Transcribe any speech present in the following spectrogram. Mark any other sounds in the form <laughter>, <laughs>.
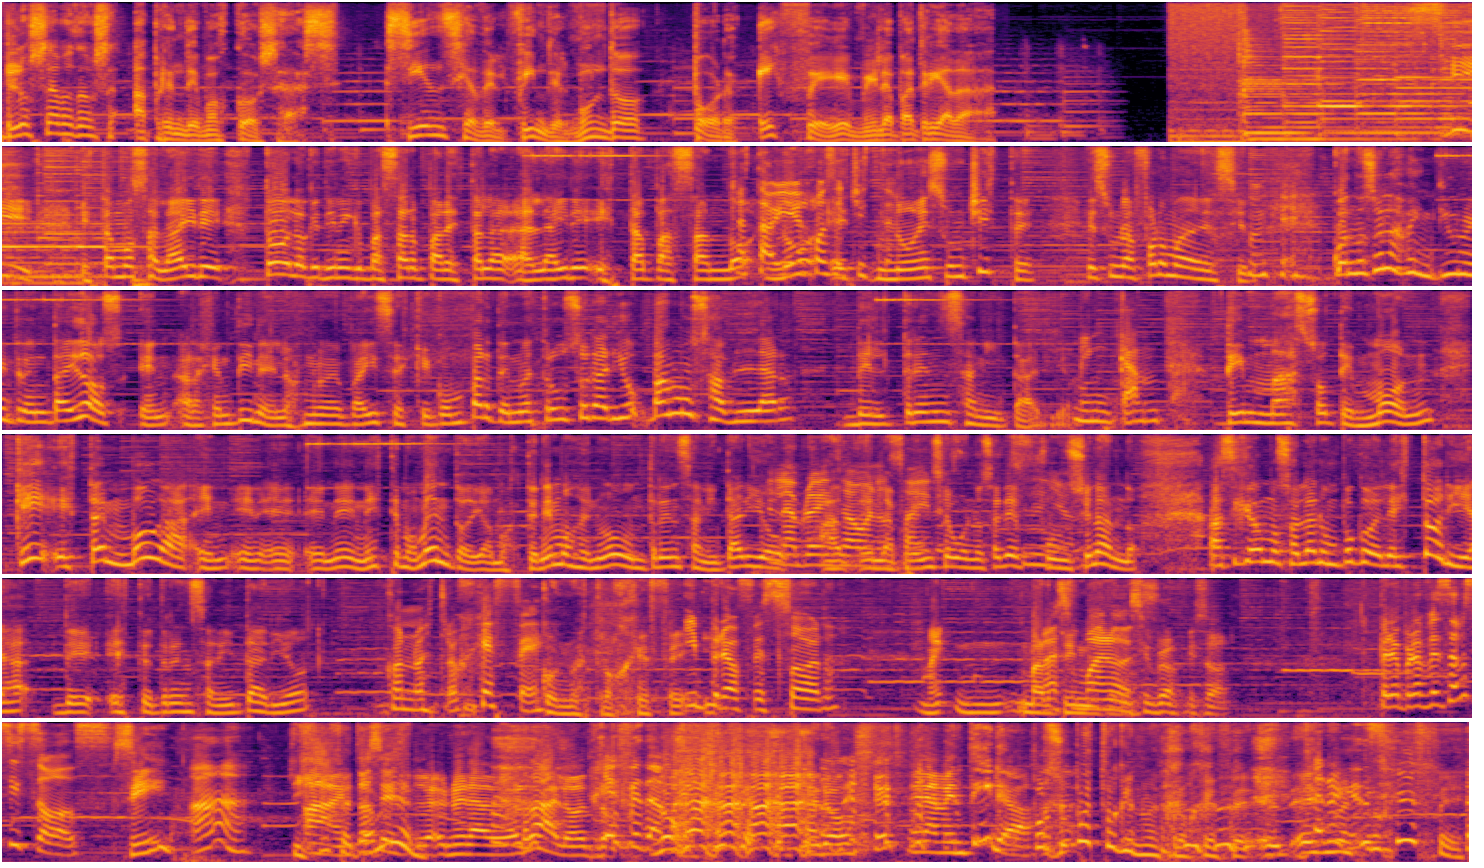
Los sábados aprendemos cosas. Ciencia del fin del mundo por FM La Patriada. Estamos al aire. Todo lo que tiene que pasar para estar al aire está pasando. Ya está no, viejo ese es, chiste. no es un chiste, es una forma de decir. Cuando son las 21 y 32 en Argentina y los nueve países que comparten nuestro uso horario, vamos a hablar del tren sanitario. Me encanta. Temazo, temón, que está en boga en, en- en- en este momento, digamos. Tenemos de nuevo un tren sanitario En la provincia de la Buenos provincia de Aires. Buenos Aires Sí, señor. funcionando. Así que vamos a hablar un poco de la historia de este tren sanitario Con nuestro jefe con nuestro jefe. y profesor. Me- Martín más humano decir profesor. Pero profesor sí sos. ¿Sí? Ah, Y ah, jefe entonces también. no era de verdad lo otro. jefe también. Pero <laughs> Era mentira. por supuesto que es nuestro jefe. Es, es Claro que nuestro sí. jefe.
